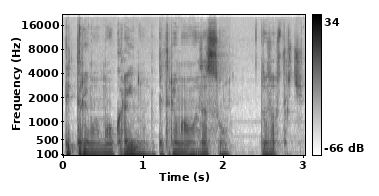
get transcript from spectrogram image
підтримуємо Україну і підтримуємо ЗСУ. До зустрічі!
